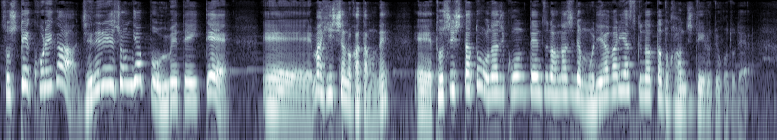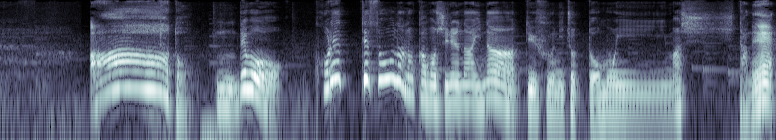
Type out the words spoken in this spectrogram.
そしてこれがジェネレーションギャップを埋めていて、えー、まあ筆者の方もね、えー、年下と同じコンテンツの話で盛り上がりやすくなったと感じているということで。あーと。うん、でも、これってそうなのかもしれないなっていうふうにちょっと思いましたね。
